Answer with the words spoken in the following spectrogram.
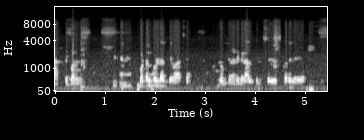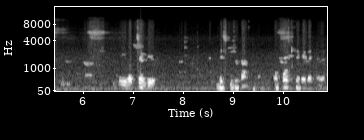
রাখতে পারবেন। এখানে বটল হোল্ডার দেওয়া আছে, লোকজন এটাকে রাজদিন হিসেবে ইউজ করে, যাই। এই হচ্ছে ভিউ বেশ কিছুটা ওপর থেকে দেখা যায়।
